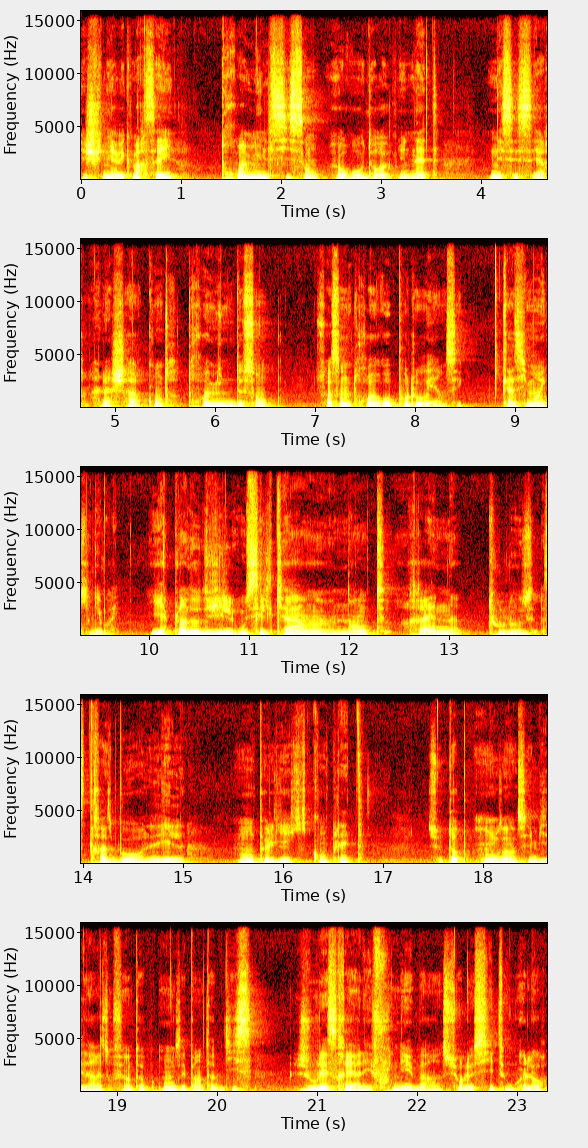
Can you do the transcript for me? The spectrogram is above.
Et je finis avec Marseille, 3600 euros de revenus nets nécessaires à l'achat contre 3263 euros pour louer. Hein. C'est quasiment équilibré. Il y a plein d'autres villes où c'est le cas, hein. Nantes, Rennes, Toulouse, Strasbourg, Lille, Montpellier qui complètent ce top 11. Hein. C'est bizarre, ils ont fait un top 11 et pas un top 10. Je vous laisserai aller fouiner bah, sur le site ou alors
